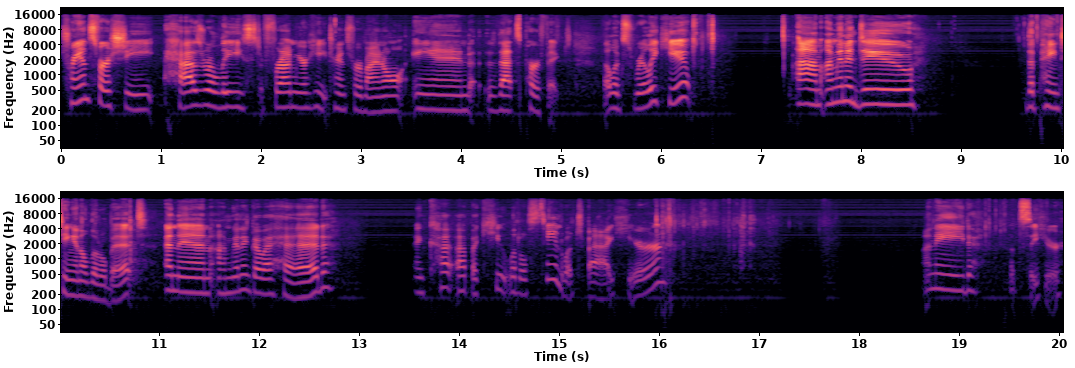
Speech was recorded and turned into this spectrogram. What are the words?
transfer sheet has released from your heat transfer vinyl and that's perfect. That looks really cute. Um, I'm gonna do the painting in a little bit and then I'm gonna go ahead and cut up a cute little sandwich bag here. I need, let's see here.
